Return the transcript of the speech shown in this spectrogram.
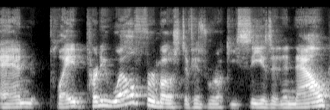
and played pretty well for most of his rookie season. And now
